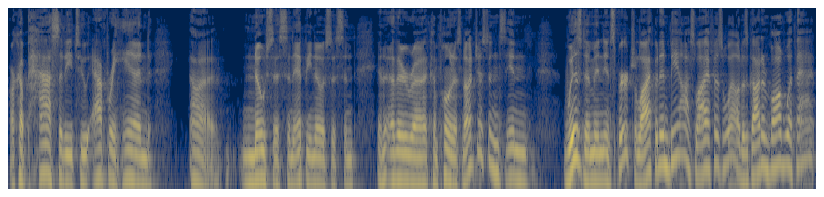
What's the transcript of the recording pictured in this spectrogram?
our capacity to apprehend uh, gnosis and epignosis and, and other uh, components, not just in, in wisdom and in spiritual life, but in bios life as well. Does God involve with that?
